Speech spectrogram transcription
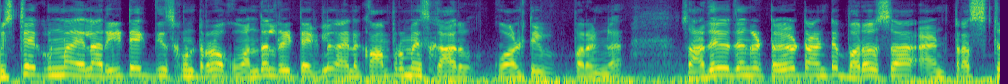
మిస్టేక్ ఉన్నా ఎలా రీటేక్ తీసుకుంటారో ఒక వందల రీటేక్లు ఆయన కాంప్రమైజ్ కారు క్వాలిటీ పరంగా. సో అదేవిధంగా టొయోటా అంటే భరోసా and trust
